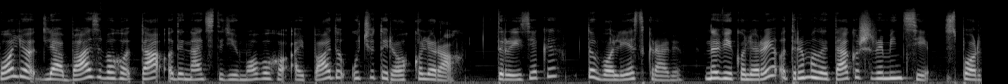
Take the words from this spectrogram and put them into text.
Folio для базового та 11-дюймового iPad у чотирьох кольорах, три з яких доволі яскраві. Нові кольори отримали також ремінці Sport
